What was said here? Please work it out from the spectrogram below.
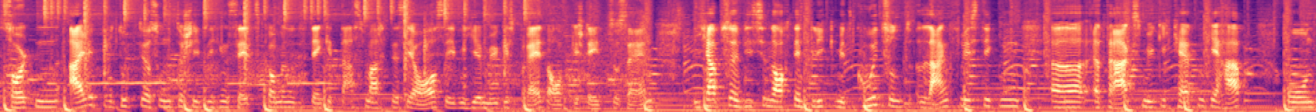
sollten alle Produkte aus unterschiedlichen Sets kommen und ich denke, das macht es ja aus, eben hier möglichst breit aufgestellt zu sein. Ich habe so ein bisschen auch den Blick mit kurz- und langfristigen äh, Ertragsmöglichkeiten Möglichkeiten gehabt und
